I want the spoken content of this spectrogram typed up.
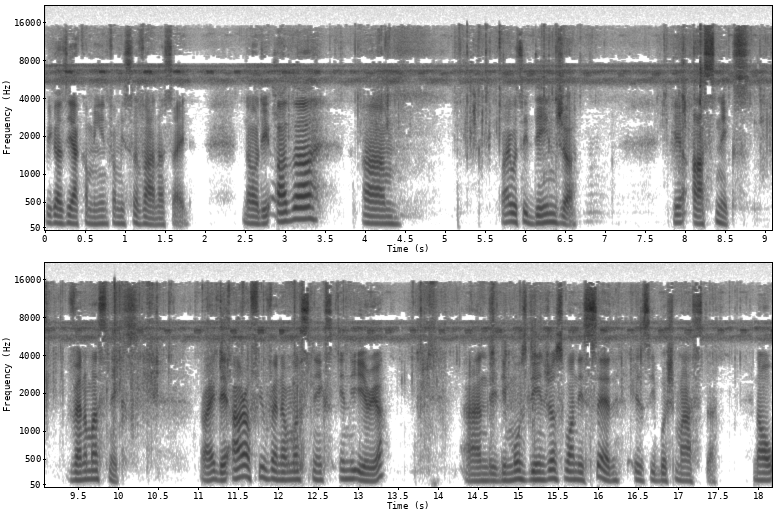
because they are coming in from the savanna side. Now the other um, I would say danger here are snakes venomous snakes right? There are a few venomous snakes in the area and the, the most dangerous one is said is the bushmaster. Now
